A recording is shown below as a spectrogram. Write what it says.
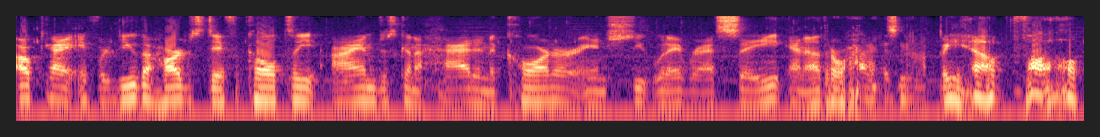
Okay, if we do the hardest difficulty, I am just gonna hide in a corner and shoot whatever I see, and otherwise not be helpful.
